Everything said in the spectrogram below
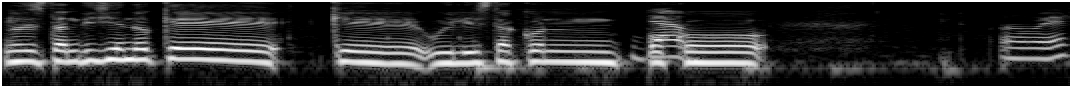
Nos están diciendo que, que Willy está con un Ya. poco. A ver.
